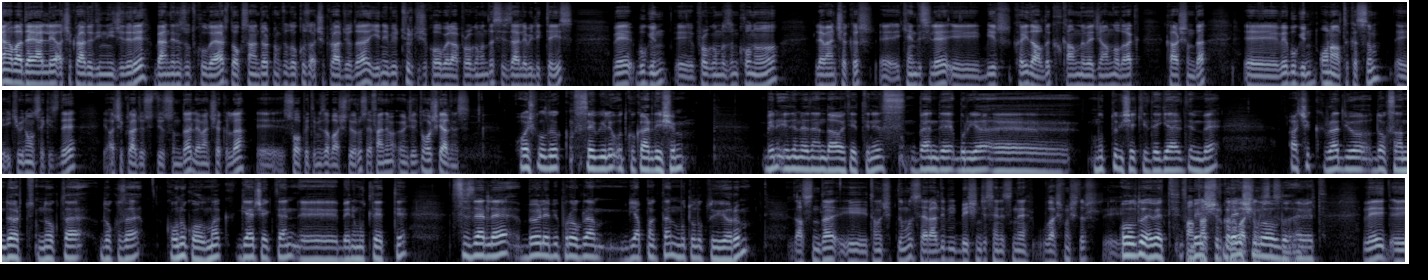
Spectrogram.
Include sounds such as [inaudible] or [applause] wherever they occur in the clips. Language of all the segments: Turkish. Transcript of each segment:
Merhaba değerli Açık Radyo dinleyicileri. Bendeniz Utku Uluer. 94.9 Açık Radyo'da yeni bir Türk İşi Kovboylar programında sizlerle birlikteyiz. Ve bugün e, programımızın konuğu Levent Çakır. E, kendisiyle e, bir kayıt aldık kanlı ve canlı olarak karşında. E, ve bugün 16 Kasım e, 2018'de Açık Radyo Stüdyosu'nda Levent Çakır'la e, sohbetimize başlıyoruz. Efendim öncelikle hoş geldiniz. Hoş bulduk sevgili Utku kardeşim. Beni Edirne'den davet ettiniz. Ben de buraya e, mutlu bir şekilde geldim ve Açık Radyo 94.9'a konuk olmak gerçekten e, beni mutlu etti. Sizlerle böyle bir program yapmaktan mutluluk duyuyorum. Aslında e, tanışıklığımız herhalde bir beşinci senesine ulaşmıştır. E, oldu evet. Fantastika'da beş, beş yıl oldu sanırım. evet. Ve e,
